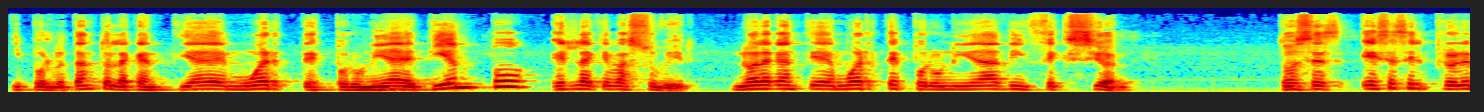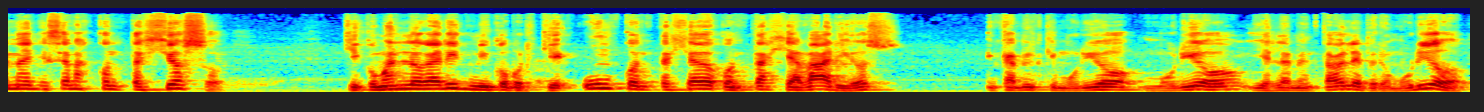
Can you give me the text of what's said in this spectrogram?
Y por lo tanto la cantidad de muertes por unidad de tiempo es la que va a subir, no la cantidad de muertes por unidad de infección. Entonces, ese es el problema de que sea más contagioso que como es logarítmico, porque un contagiado contagia a varios, en cambio el que murió, murió, y es lamentable, pero murió,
